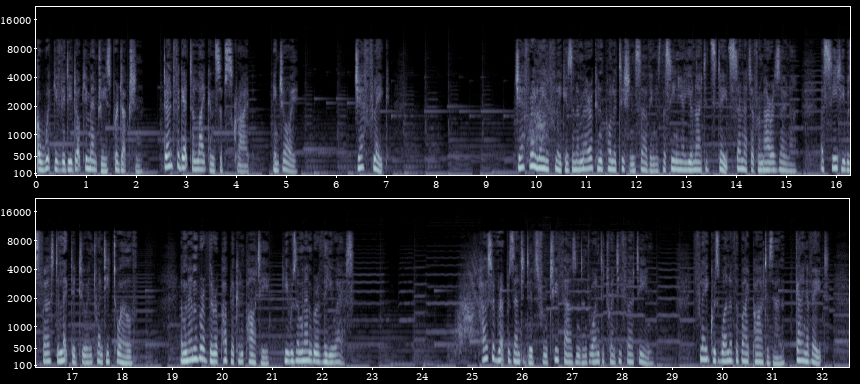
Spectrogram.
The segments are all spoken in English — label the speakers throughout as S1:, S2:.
S1: a Wikividi documentaries production. Don't forget to like and subscribe. Enjoy. Jeff Flake Jeffrey Lane Flake is an American politician serving as the senior United States Senator from Arizona, a seat he was first elected to in 2012. A member of the Republican Party, he was a member of the U.S. House of Representatives from 2001 to 2013. Flake was one of the bipartisan Gang of Eight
